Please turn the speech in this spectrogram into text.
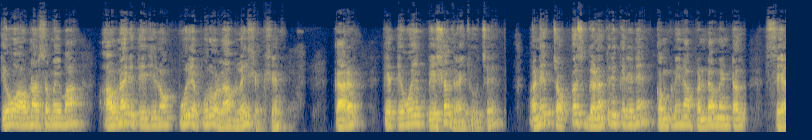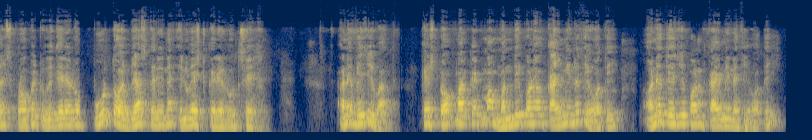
તેઓ આવનાર સમયમાં આવનારી તેજીનો પૂરેપૂરો લાભ લઈ શકશે. કારણ કે તેઓએ પેશન રાખ્યું છે અને ચોક્કસ ગણતરી કરીને કંપનીના ફંડામેન્ટલ સેલ્સ પ્રોફિટ વગેરેનો પૂરતો અભ્યાસ કરીને ઇન્વેસ્ટ કરેલું છે. અને બીજી વાત કે સ્ટોક માર્કેટમાં મંદી પણ કાયમી નથી હોતી અને તેજી પણ કાયમી નથી હોતી.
